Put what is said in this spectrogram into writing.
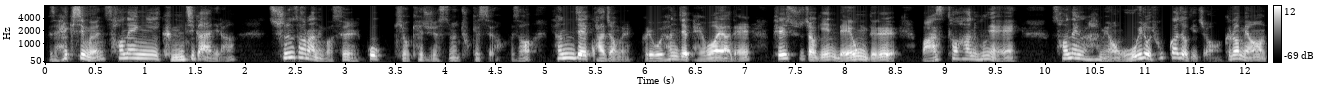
그래서 핵심은 선행이 금지가 아니라 순서라는 것을 꼭 기억해 주셨으면 좋겠어요. 그래서 현재 과정을 그리고 현재 배워야 될 필수적인 내용들을 마스터한 후에 선행을 하면 오히려 효과적이죠. 그러면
